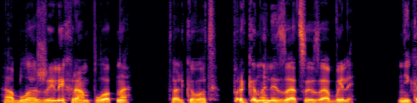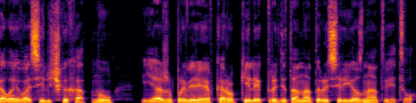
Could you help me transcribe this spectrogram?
Обложили храм плотно. Только вот про канализацию забыли. Николай Васильевич хохотнул, я же, проверяя в коробке электродетонаторы, серьезно ответил.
